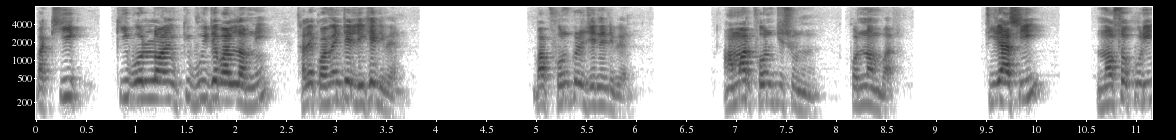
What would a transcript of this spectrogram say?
বা কি কি বলল আমি কি বুঝতে পারলাম নি তাহলে কমেন্টে লিখে দিবেন বা ফোন করে জেনে নেবেন। আমার ফোনটি শুনুন? ফোন নম্বর তিরাশি নশো কুড়ি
